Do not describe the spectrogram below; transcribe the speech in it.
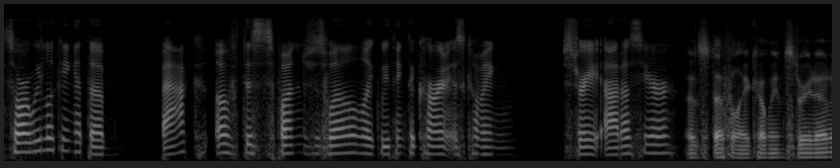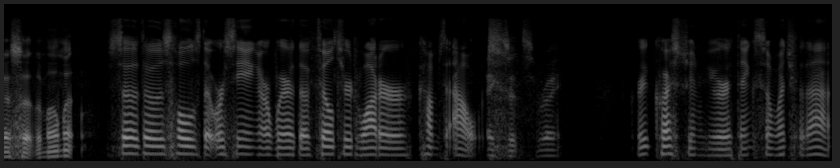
So are we looking at the back of this sponge as well? Like we think the current is coming straight at us here? It's definitely coming straight at us at the moment. So those holes that we're seeing are where the filtered water comes out. Exits, right. Great question, viewer. Thanks so much for that.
